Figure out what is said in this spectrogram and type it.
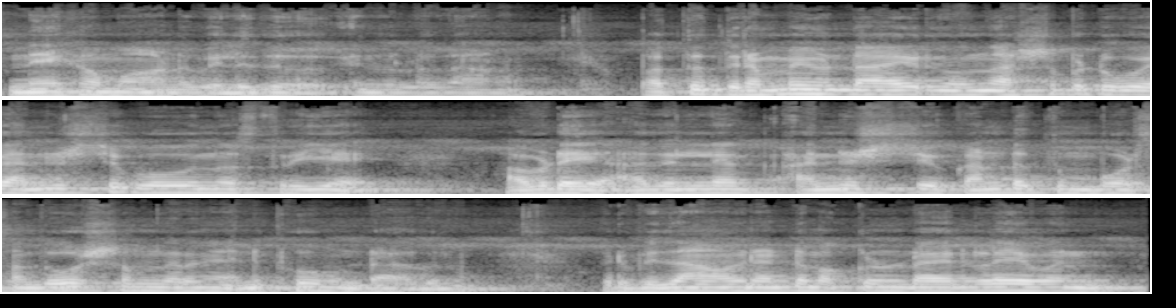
സ്നേഹമാണ് വലുത് എന്നുള്ളതാണ്. പത്ത് ദ്രമ്മയുണ്ടായിരുന്നു ഒന്ന് നഷ്ടപ്പെട്ടു പോയി അന്വേഷിച്ചു പോകുന്ന സ്ത്രീയെ അവിടെ അതെല്ലാം അന്വേഷിച്ച് കണ്ടെത്തുമ്പോൾ സന്തോഷം നിറഞ്ഞ അനുഭവം ഉണ്ടാകുന്നു. ഒരു പിതാവും രണ്ട് മക്കളുണ്ടായിരുന്ന ഇളയവൻ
